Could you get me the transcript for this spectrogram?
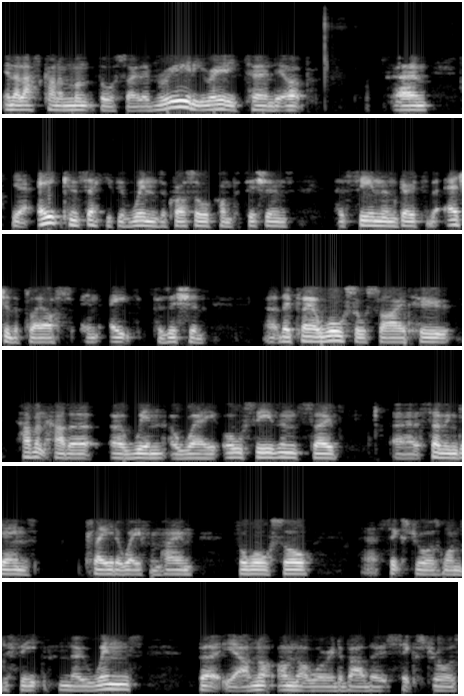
In the last kind of month or so, they've really, really turned it up. Um, yeah, eight consecutive wins across all competitions has seen them go to the edge of the playoffs in eighth position. Uh, they play a Walsall side who haven't had a, a win away all season, so uh, seven games played away from home for Walsall, uh, six draws, one defeat, no wins. But yeah, I'm not I'm not worried about those six draws.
